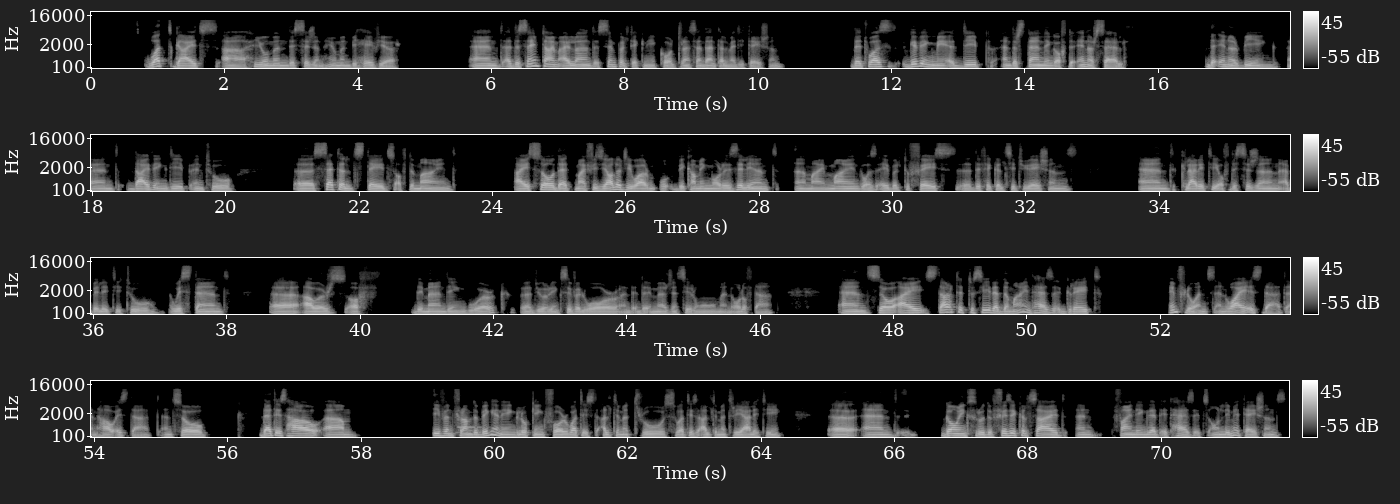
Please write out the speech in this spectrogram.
what guides uh, human decision, human behavior. And at the same time, I learned a simple technique called transcendental meditation, that was giving me a deep understanding of the inner self, the inner being, and diving deep into uh, settled states of the mind. I saw that my physiology was becoming more resilient. Uh, my mind was able to face uh, difficult situations and clarity of decision, ability to withstand uh, hours of demanding work uh, during civil war and in the emergency room and all of that. And so i started to see that the mind has a great influence and why is that and how is that? And so that is how um, even from the beginning looking for what is the ultimate truth what is ultimate reality uh, and going through the physical side and finding that it has its own limitations,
